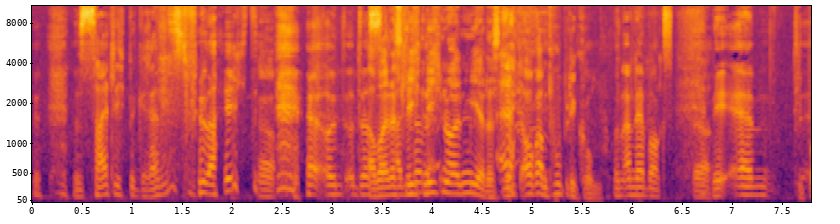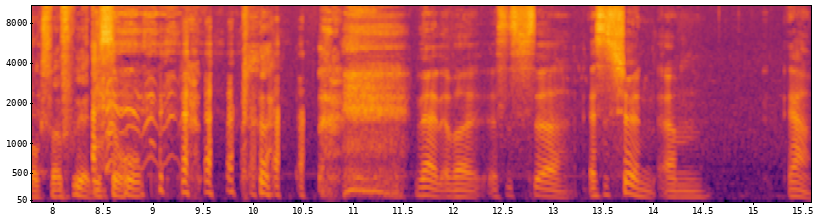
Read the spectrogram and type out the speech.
das ist zeitlich begrenzt vielleicht. Ja. Und, und das Aber das liegt andere- nicht nur an mir, das liegt auch am Publikum. Und an der Box. Ja. Nee, ähm, Die Box war früher nicht so hoch. Nein, aber es ist, äh, es ist schön. Ähm, ja.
